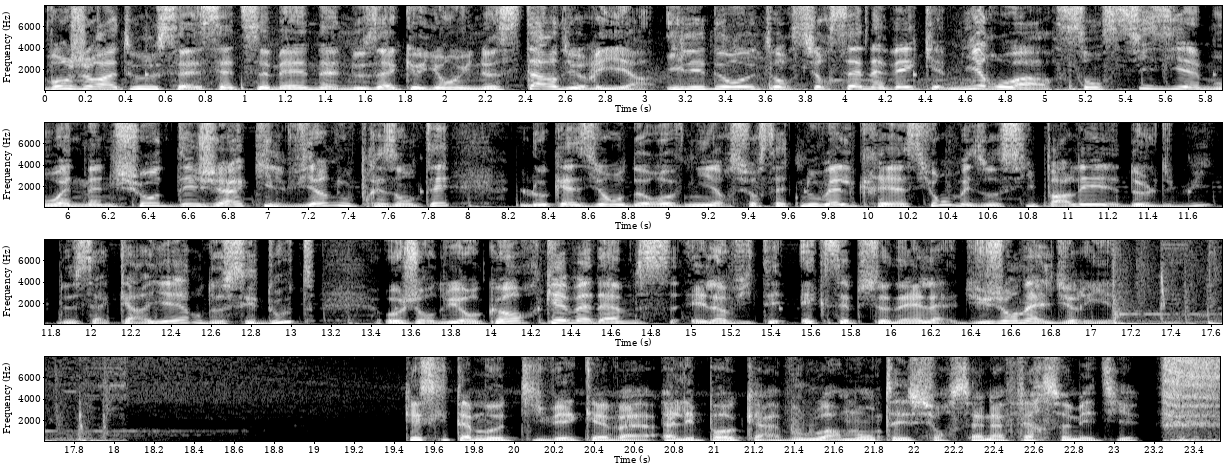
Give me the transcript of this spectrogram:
Bonjour à tous, cette semaine nous accueillons une star du rire. Il est de retour sur scène avec Miroir, son sixième one-man show déjà qu'il vient nous présenter. L'occasion de revenir sur cette nouvelle création mais aussi parler de lui, de sa carrière, de ses doutes. Aujourd'hui encore, Kev Adams est l'invité exceptionnel du Journal du Rire. Qu'est-ce qui t'a motivé, Kev, à, à l'époque, à vouloir monter sur scène, à faire ce métier?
